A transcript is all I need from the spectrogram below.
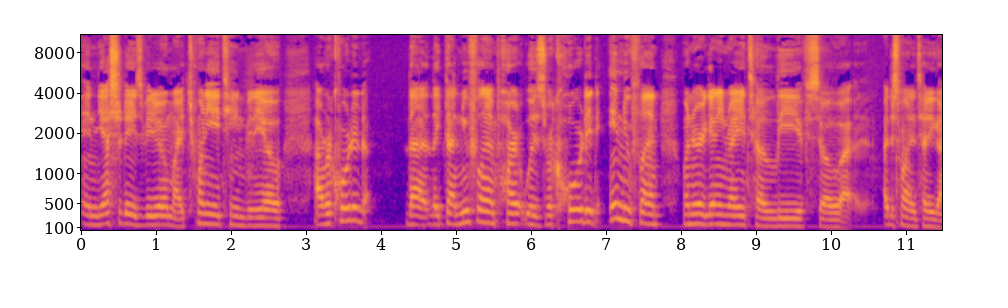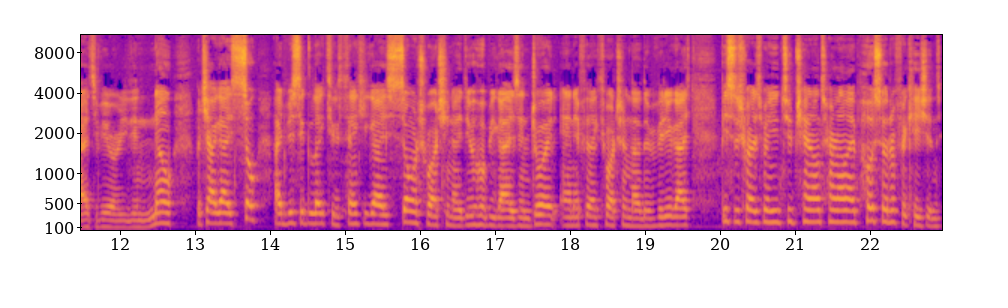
in yesterday's video, my 2018 video, I recorded that like that Newfoundland part was recorded in Newfoundland when we were getting ready to leave. So uh, I just wanted to tell you guys if you already didn't know. But yeah, guys. So I'd basically like to thank you guys so much for watching. I do hope you guys enjoyed. And if you'd like to watch another video, guys, be subscribed to my YouTube channel, turn on my post notifications,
